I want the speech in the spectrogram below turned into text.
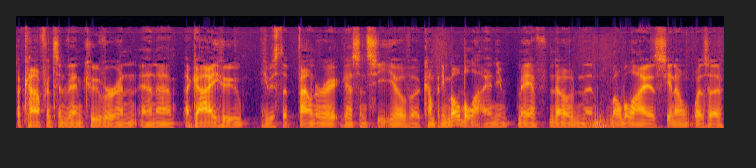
a conference in Vancouver, and and uh, a guy who he was the founder, I guess, and CEO of a company, Mobileye, and you may have known that Mobileye is, you know, was a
